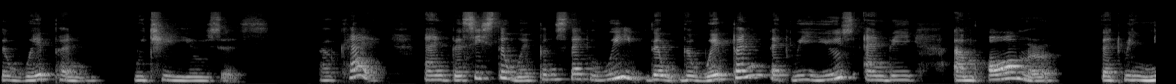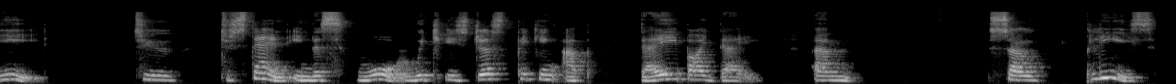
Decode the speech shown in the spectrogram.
the weapon which he uses. Okay. And this is the weapons that we, the, the weapon that we use and the um, armor that we need to to stand in this war, which is just picking up day by day. Um, so please,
